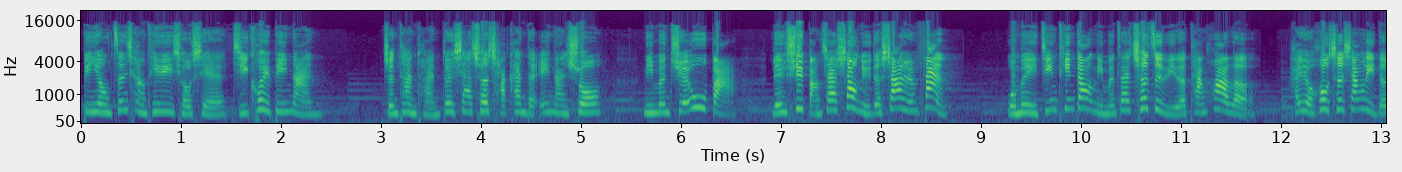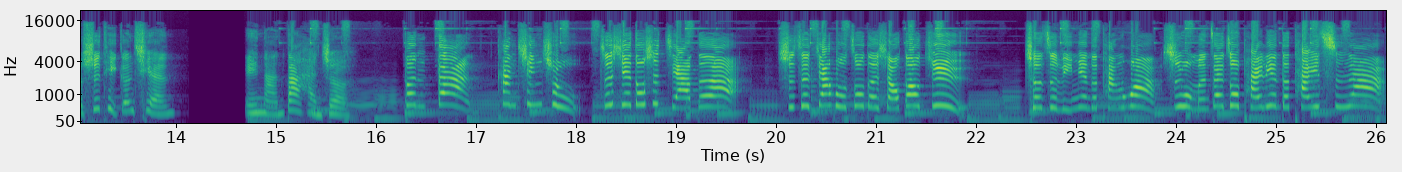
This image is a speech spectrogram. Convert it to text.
并用增强听力球鞋击溃 B 男。侦探团对下车查看的 A 男说：“你们觉悟吧！”连续绑架少女的杀人犯，我们已经听到你们在车子里的谈话了，还有后车厢里的尸体跟钱。A 男大喊着：“笨蛋，看清楚，这些都是假的啊！是这家伙做的小道具。车子里面的谈话是我们在做排练的台词啊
